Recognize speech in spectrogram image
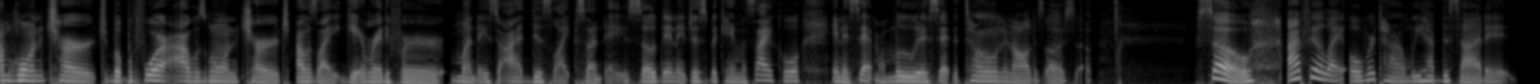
I'm going to church, but before I was going to church, I was like getting ready for Monday, so I disliked Sundays. So then it just became a cycle and it set my mood, it set the tone, and all this other stuff. So I feel like over time we have decided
